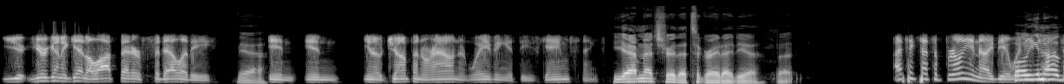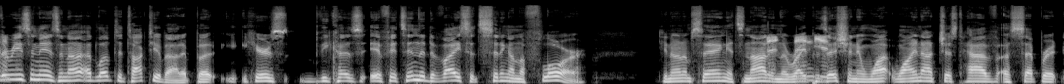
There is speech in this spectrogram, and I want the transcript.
you, you're going to get a lot better fidelity Yeah, in in you know jumping around and waving at these games things. yeah. I'm not sure that's a great idea, but I think that's a brilliant idea. What well, you, you know, the about? reason is, and I'd love to talk to you about it, but here's because if it's in the device, it's sitting on the floor. You know what I'm saying? It's not in the right then you- position, and why why not just have a separate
